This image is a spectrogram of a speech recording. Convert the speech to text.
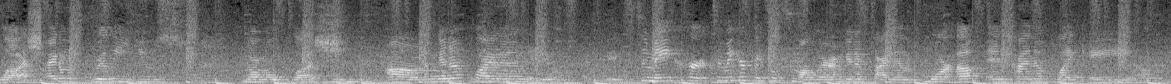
blush. I don't really use normal blush. Um, I'm gonna apply them to make her to make her face look smaller. I'm gonna apply them more up and kind of like a. Um...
